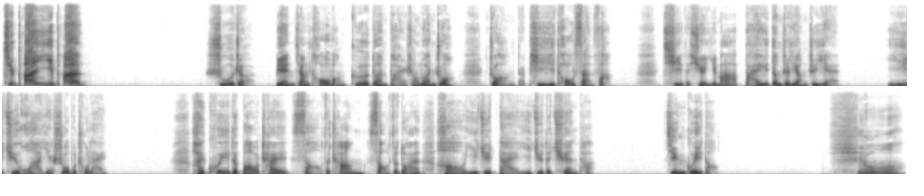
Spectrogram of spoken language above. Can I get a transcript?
去判一判。说着，便将头往隔断板上乱撞，撞得披头散发，气得薛姨妈白瞪着两只眼，一句话也说不出来。还亏得宝钗嫂子长嫂子短，好一句歹一句的劝她。金贵道：“哟，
